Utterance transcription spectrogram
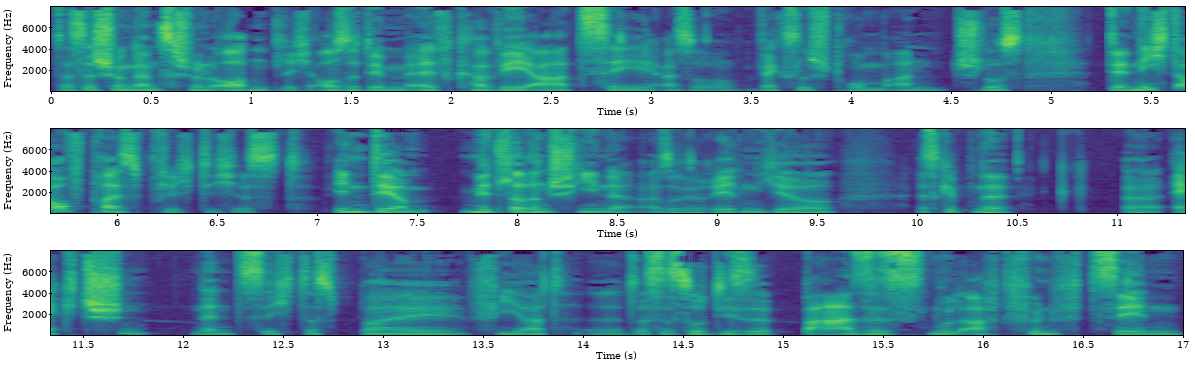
Das ist schon ganz schön ordentlich. Außerdem 11 kW AC, also Wechselstromanschluss, der nicht aufpreispflichtig ist in der mittleren Schiene. Also wir reden hier, es gibt eine äh, Action, nennt sich das bei Fiat. Äh, das ist so diese Basis 0815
